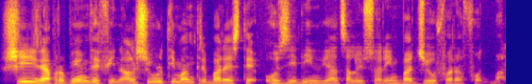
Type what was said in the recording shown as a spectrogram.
Și ne apropiem de final și ultima întrebare este o zi din viața lui Sorin Bagiu fără fotbal.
